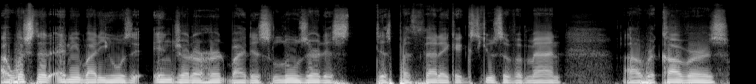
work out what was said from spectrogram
I wish that anybody who was injured or hurt by this loser, this this pathetic excuse of a man, uh, recovers.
